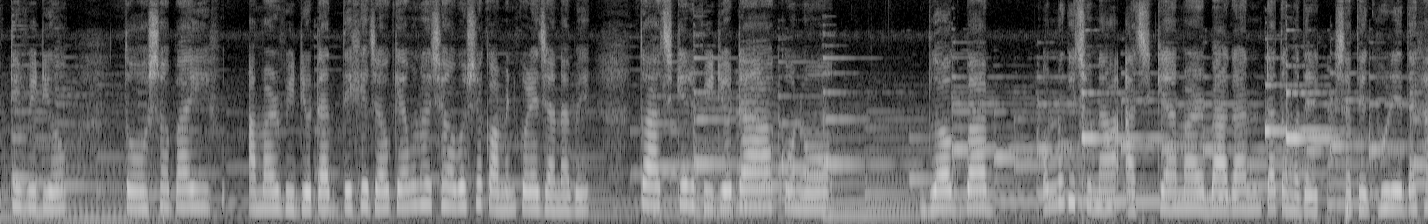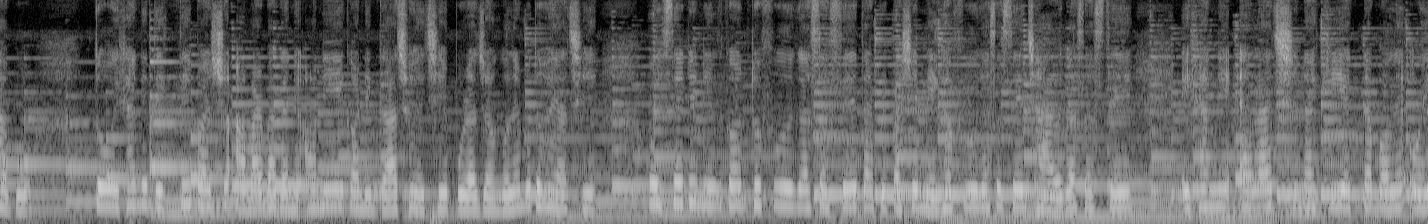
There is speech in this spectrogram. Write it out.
একটি ভিডিও তো সবাই আমার ভিডিওটা দেখে যাও, কেমন হয়েছে অবশ্যই কমেন্ট করে জানাবে। তো আজকের ভিডিওটা কোনো ব্লগ বা অন্য কিছু না, আজকে আমার বাগানটা তোমাদের সাথে ঘুরে দেখাবো। তো এখানে দেখতেই পারছ আমার বাগানে অনেক অনেক গাছ হয়েছে, পুরা জঙ্গলের মতো হয়ে আছে। ওই সাইডে নীলকণ্ঠ ফুল গাছ আছে, তারপর পাশে মেঘা ফুল গাছ আছে, ঝাল গাছ আছে। এখানে এলাচ নাকি একটা বলে ওই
